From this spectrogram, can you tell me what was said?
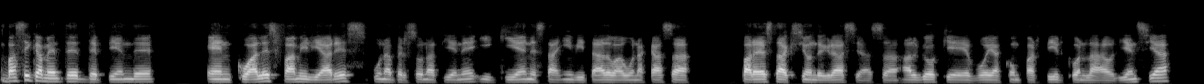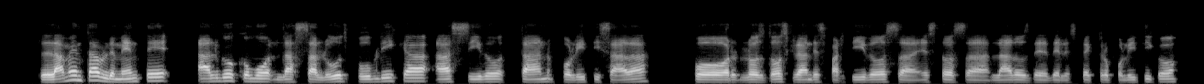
básicamente depende en cuáles familiares una persona tiene y quién está invitado a una casa para esta acción de gracias. algo que voy a compartir con la audiencia. Lamentablemente, algo como la salud pública ha sido tan politizada por los dos grandes partidos a estos lados del espectro político,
